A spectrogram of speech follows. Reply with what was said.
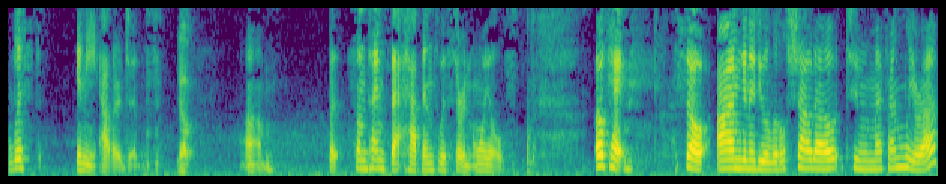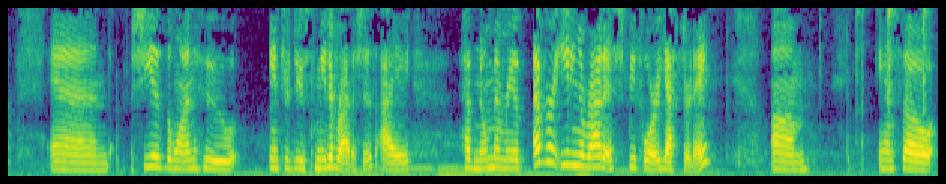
list any allergens. Yep. Um, but sometimes that happens with certain oils. Okay, so I'm going to do a little shout out to my friend Lyrra, and she is the one who introduced me to radishes. I have no memory of ever eating a radish before yesterday. Um, and so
